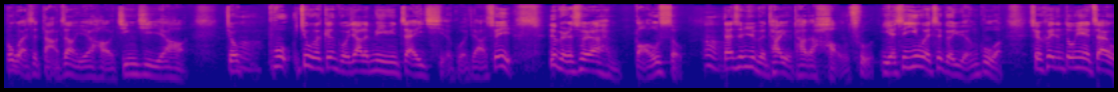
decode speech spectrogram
不管是打仗也好，经济也好，就不就会跟国家的命运在一起的国家。所以日本人虽然很保守，嗯，但是日本它有它的好处，也是因为这个缘故啊。所以黑田东彦在。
